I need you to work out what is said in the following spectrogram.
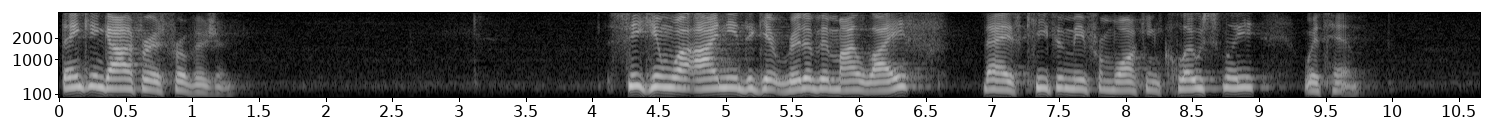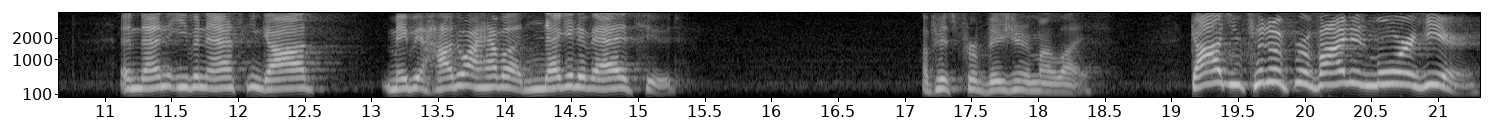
Thanking God for his provision. Seeking what I need to get rid of in my life that is keeping me from walking closely with him. And then even asking God, maybe how do I have a negative attitude of his provision in my life? God, you could have provided more here,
